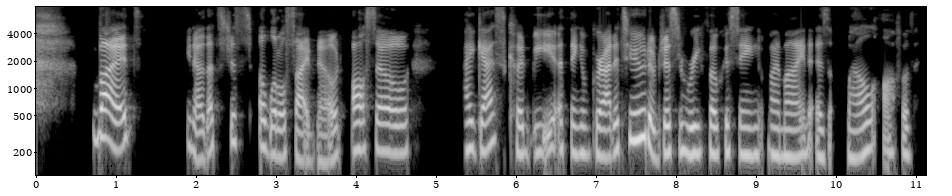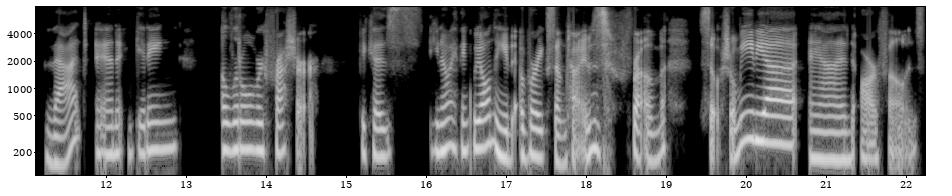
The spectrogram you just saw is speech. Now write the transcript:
but, you know, that's just a little side note. Also, I guess could be a thing of gratitude of just refocusing my mind as well off of that and getting a little refresher because, you know, I think we all need a break sometimes from social media and our phones.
